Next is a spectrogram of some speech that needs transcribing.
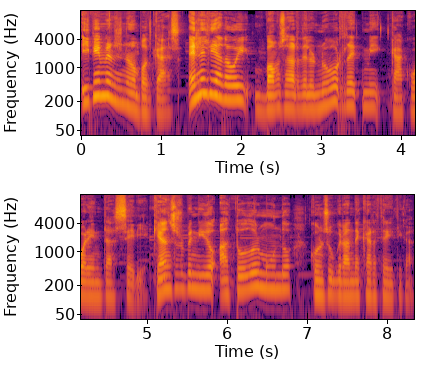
y bienvenidos a un nuevo podcast. En el día de hoy vamos a hablar de los nuevos Redmi K40 serie, que han sorprendido a todo el mundo con sus grandes características.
